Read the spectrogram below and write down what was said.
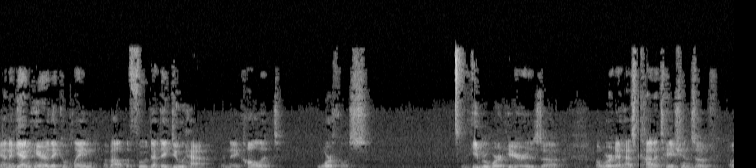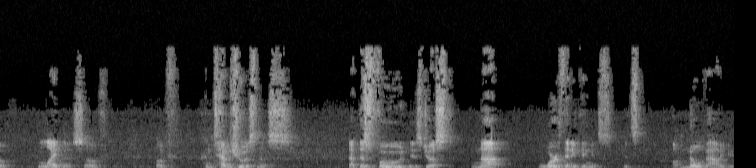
And again, here they complain about the food that they do have, and they call it worthless. The Hebrew word here is uh, a word that has connotations of, of lightness, of, of contemptuousness. That this food is just not worth anything, it's, it's of no value.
